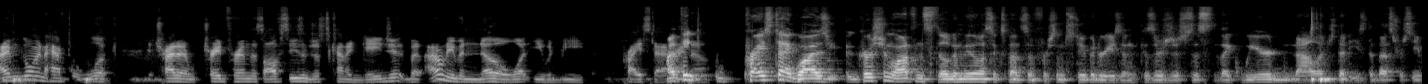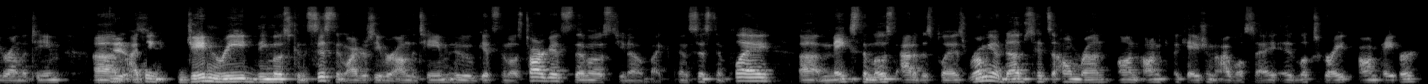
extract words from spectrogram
I'm going to have to look and try to trade for him this offseason just to kind of gauge it, but I don't even know what he would be price tag. I right think now. price tag wise, Christian Watson's still going to be the most expensive for some stupid reason because there's just this like weird knowledge that he's the best receiver on the team. Um, I think Jayden Reed, the most consistent wide receiver on the team, who gets the most targets, the most you know like consistent play, uh, makes the most out of his plays. Romeo Doubs hits a home run on on occasion. I will say it looks great on paper.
